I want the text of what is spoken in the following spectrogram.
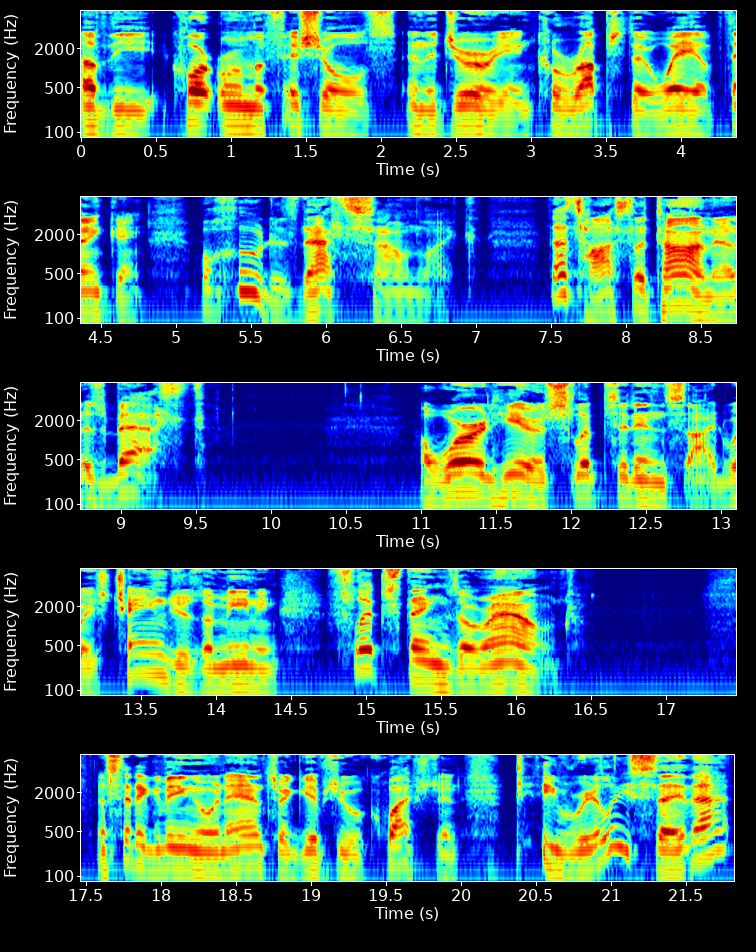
of the courtroom officials and the jury and corrupts their way of thinking. Well, who does that sound like? That's Hasatan at his best. A word here slips it in sideways, changes a meaning, flips things around. Instead of giving you an answer, it gives you a question. Did he really say that?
